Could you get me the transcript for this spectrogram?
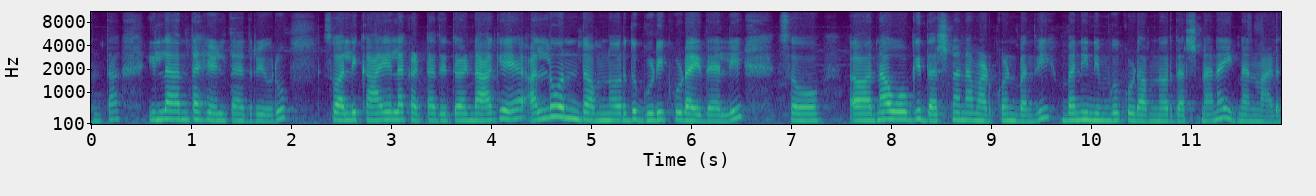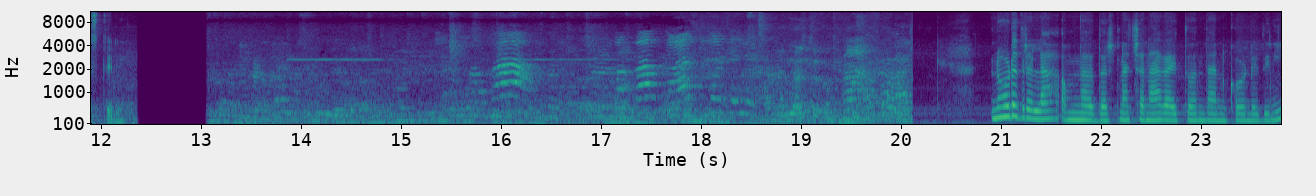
ಅಂತ. ಇಲ್ಲ ಅಂತ ಹೇಳ್ತಾ ಇದ್ರು ಇವರು. ಸೊ ಅಲ್ಲಿ ಕಾಯೆಲ್ಲ ಕಟ್ಟೋದಿತ್ತು. ಆ್ಯಂಡ್ ಹಾಗೆ ಅಲ್ಲೂ ಒಂದು ಅಮ್ಮನವ್ರದ್ದು ಗುಡಿ ಕೂಡ ಇದೆ ಅಲ್ಲಿ. ಸೊ ನಾವು ಹೋಗಿ ದರ್ಶನನ ಮಾಡ್ಕೊಂಡು ಬಂದ್ವಿ. ಬನ್ನಿ, ನಿಮಗೂ ಕೂಡ ಅಮ್ಮನವ್ರ ದರ್ಶನನ ಈಗ ನಾನು ಮಾಡಿಸ್ತೀನಿ. ನೋಡಿದ್ರಲ್ಲ, ಅಮ್ಮನ ದರ್ಶನ ಚೆನ್ನಾಗಾಯಿತು ಅಂತ ಅಂದ್ಕೊಂಡಿದ್ದೀನಿ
